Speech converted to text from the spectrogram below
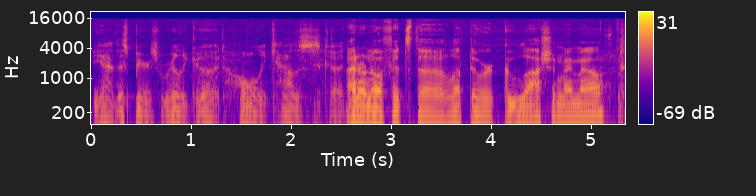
yeah, this beer is really good. Holy cow, this is good. I don't know if it's the leftover goulash in my mouth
